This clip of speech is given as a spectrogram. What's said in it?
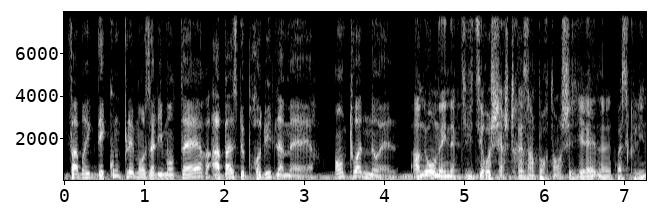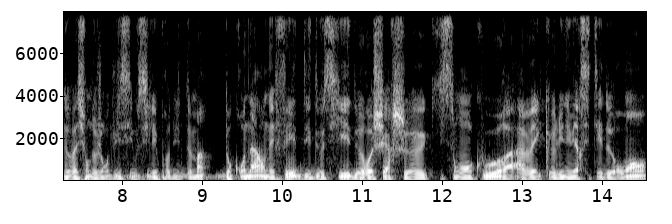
fabrique des compléments alimentaires à base de produits de la mer. Antoine Noël. Alors nous, on a une activité recherche très importante chez Yellen, parce que l'innovation d'aujourd'hui, c'est aussi les produits de demain. Donc on a en effet des dossiers de recherche euh, qui sont en cours avec l'université de Rouen,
